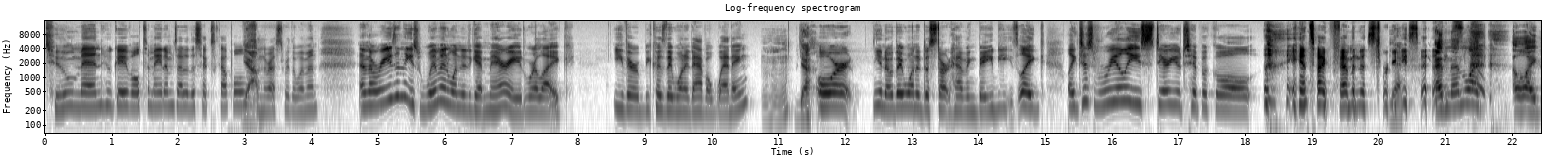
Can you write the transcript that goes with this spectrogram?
two men who gave ultimatums out of the six couples Yeah. and the rest were the women And the reason these women wanted to get married were like either because they wanted to have a wedding hmm Yeah. or you know they wanted to start having babies like like just really stereotypical anti-feminist Yeah. reasons. And then like, like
